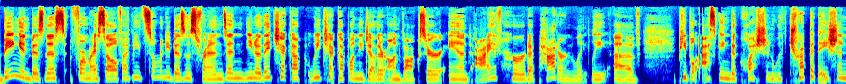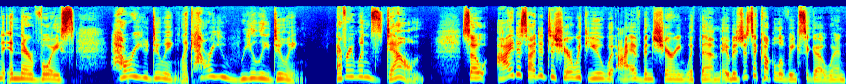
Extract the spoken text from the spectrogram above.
being in business for myself. I've made so many business friends and, you know, they check up, we check up on each other on Voxer. And I have heard a pattern lately of people asking the question with trepidation in their voice How are you doing? Like, how are you really doing? Everyone's down. So I decided to share with you what I have been sharing with them. It was just a couple of weeks ago when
